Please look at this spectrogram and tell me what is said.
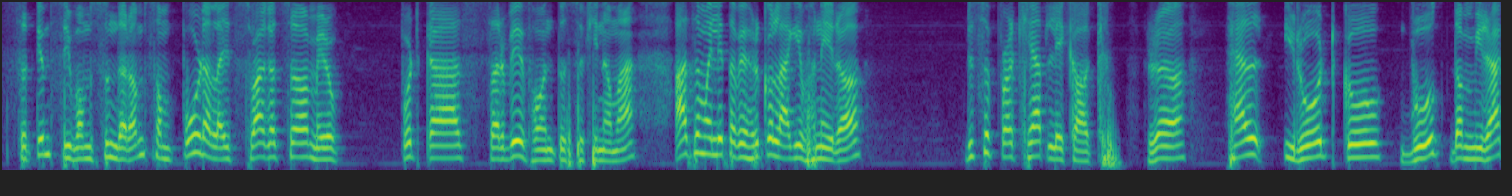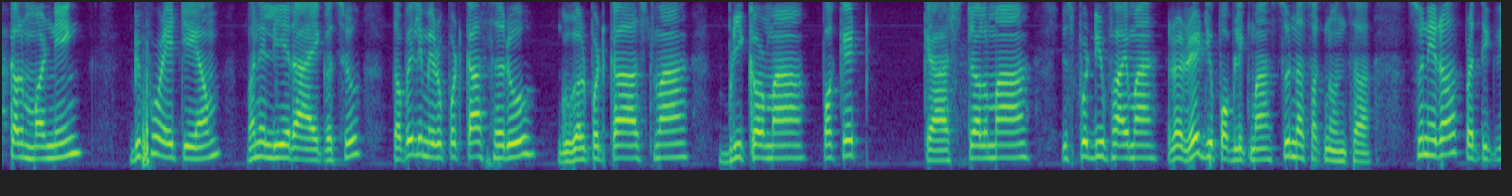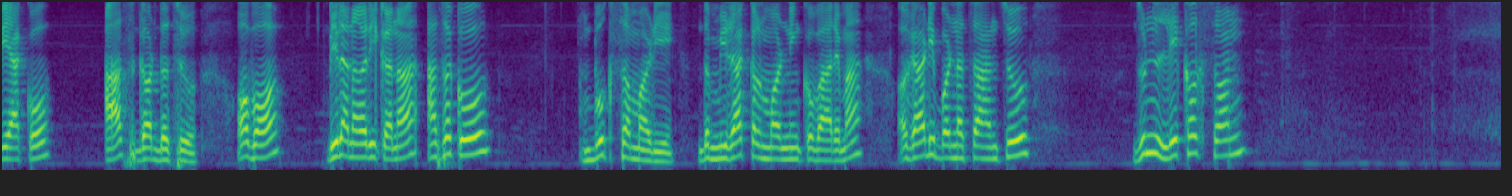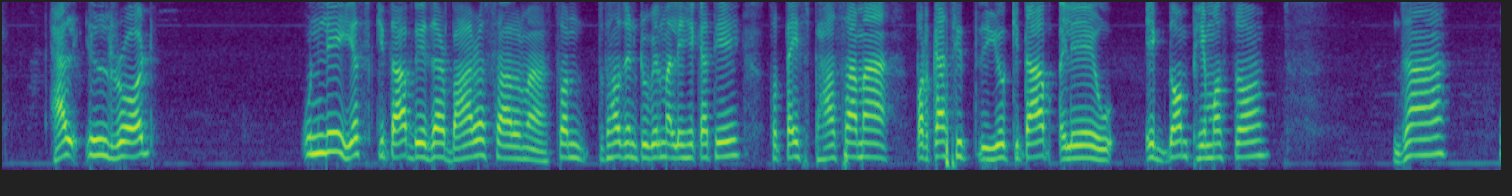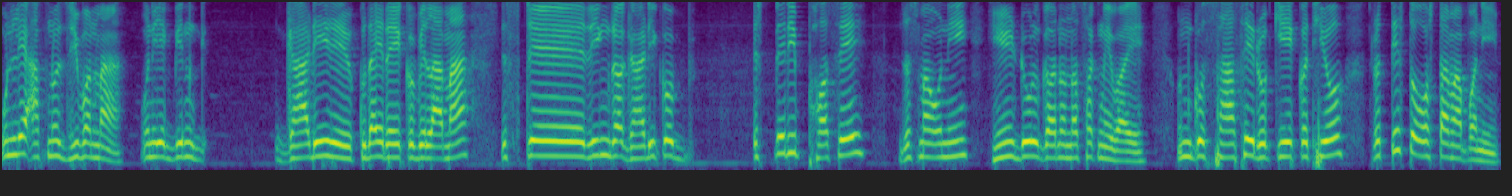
सत्यम शिवम सुन्दरम सम्पूर्णलाई स्वागत छ मेरो पोडकास्ट सर्वे भवन्तु सुखिनमा। आज मैले तपाईँहरूको लागि भनेर विश्व प्रख्यात लेखक र Hal इरोडको book the miracle morning before eight AM भने लिएर आएको छु। तपाईँले मेरो पोडकास्टहरू गुगल पोडकास्टमा ब्रिकरमा पकेट क्यास्टलमा स्पोटिफाईमा र रेडियो पब्लिकमा सुन्न सक्नुहुन्छ। सुनेर प्रतिक्रियाको आश गर्दछु। अब ढिला नगरिकन आजको बुक समरी द मिराकल मर्निङको बारेमा अगाडि बढ्न चाहन्छु। जुन लेखक छन् हेल इलरोड उनले यस किताब दुई हजार बाह्र सालमा सन् टु थाउजन्ड टुवेल्भमा लेखेका थिए। सत्ताइस भाषामा प्रकाशित यो किताब अहिले एकदम फेमस छ। जहाँ उनले आफ्नो जीवनमा उनी एक दिन गाडी कुदाइरहेको बेलामा स्टेरिङ र गाडीको यस्तरी फसे जसमा उनी हिँडडुल गर्न नसक्ने भए। उनको सासै रोकिएको थियो र त्यस्तो अवस्थामा पनि।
